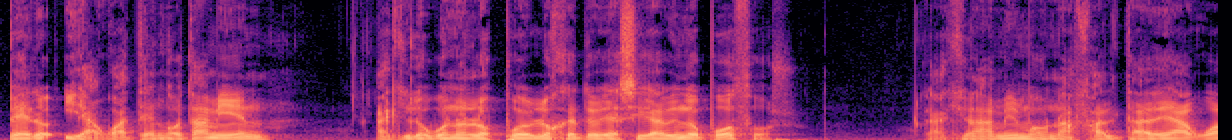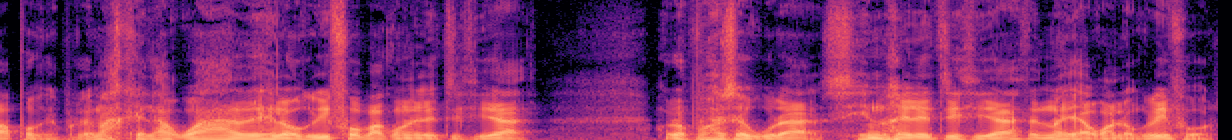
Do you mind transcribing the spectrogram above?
Pero, y agua tengo también. Aquí lo bueno en los pueblos es que todavía sigue habiendo pozos. Aquí ahora mismo una falta de agua, porque el problema es que el agua de los grifos va con electricidad. Os lo puedo asegurar. Si no hay electricidad, no hay agua en los grifos.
